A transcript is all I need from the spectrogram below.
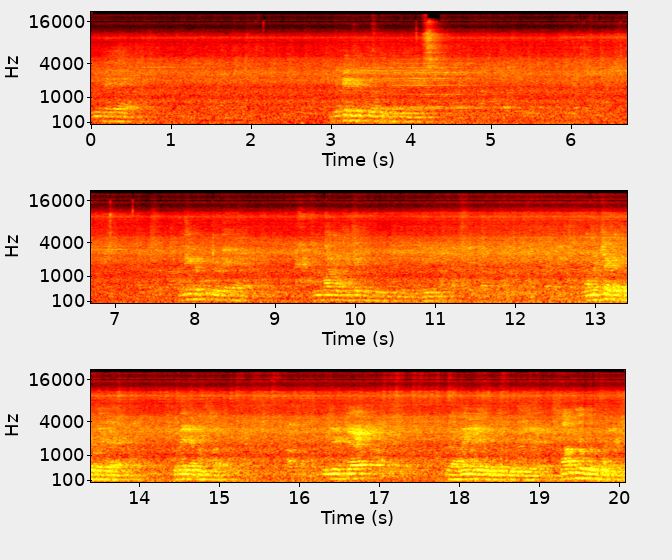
இன்றைய நிகழ்வுக்கு வந்திருக்கிறது அனைவருடைய அன்பான நிகழ்வு அமைச்சகத்துடைய துணை அமைச்சர் உள்ளிட்ட அவையில் இருக்கக்கூடிய சான்றோர் மக்கள்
